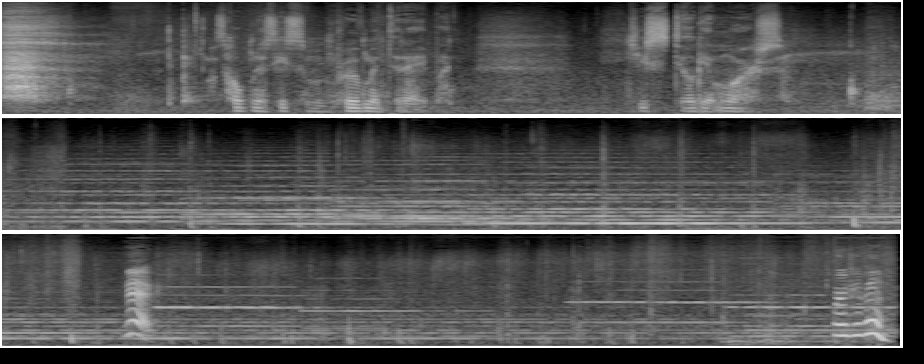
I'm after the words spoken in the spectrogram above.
I was hoping to see some improvement today, but she's still getting worse. Where have you been?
